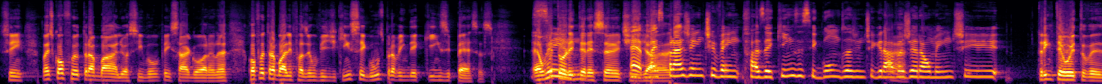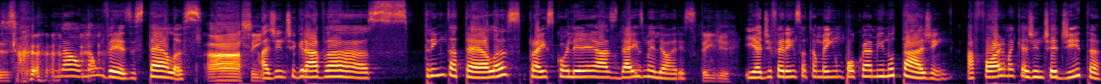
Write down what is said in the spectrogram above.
Sim, mas qual foi o trabalho, assim, vamos pensar agora, né? Qual foi o trabalho em fazer um vídeo de 15 segundos para vender 15 peças? É um Sim. retorno interessante É, já. mas pra gente vem fazer 15 segundos, a gente grava É. geralmente. 38 vezes. Não, não vezes, telas. ah, sim. A gente grava as 30 telas para escolher as 10 melhores. Entendi. E a diferença também um pouco é a minutagem. A forma que a gente edita,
